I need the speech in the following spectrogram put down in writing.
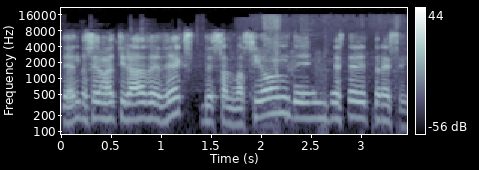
deben de hacer una tirada de Dex de salvación de, de este de 13.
